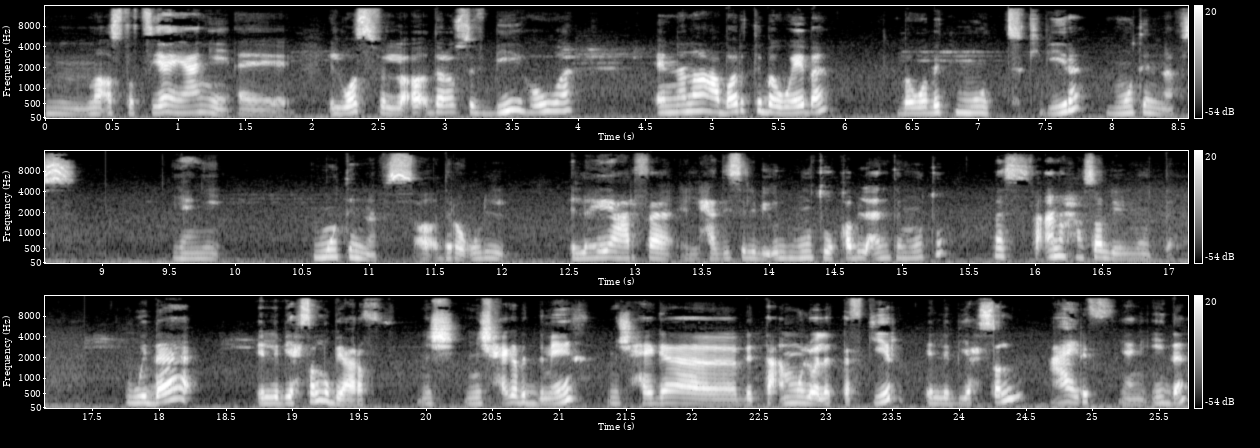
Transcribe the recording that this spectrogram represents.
ما أستطيع يعني الوصف اللي أقدر أوصف بيه هو إن أنا عبرت بوابة بوابة موت كبيرة موت النفس. يعني موت النفس أقدر أقول اللي هي عارفة الحديث اللي بيقول موتوا قبل أن تموتوا؟ بس فأنا حصل لي الموت ده. وده اللي بيحصل له بيعرفه. مش مش حاجة بالدماغ مش حاجة بالتأمل ولا التفكير اللي بيحصل عارف يعني إيه ده؟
